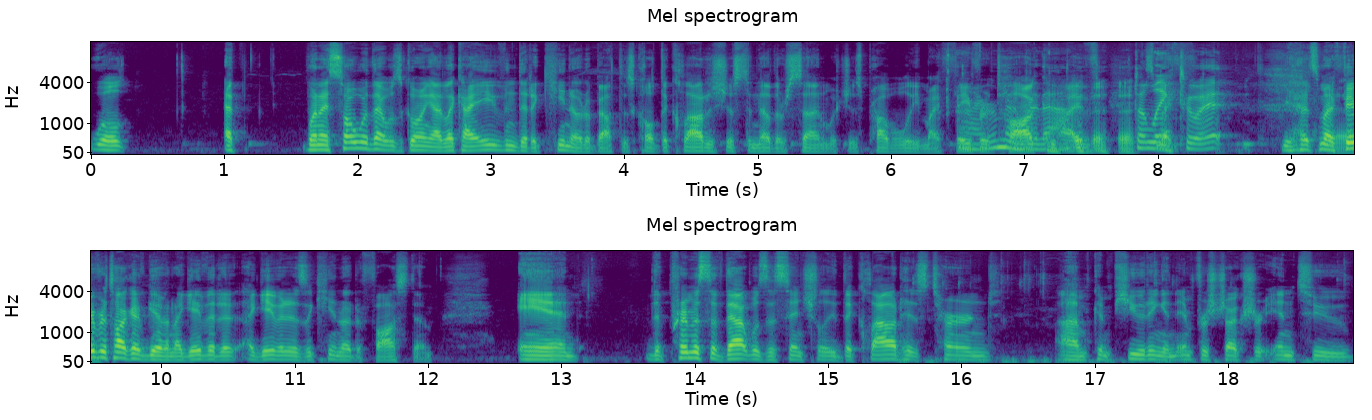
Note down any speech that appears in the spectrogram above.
Well, when I saw where that was going, I like I even did a keynote about this called "The Cloud Is Just Another Sun," which is probably my favorite talk that. I've to link my, to it. Yeah, it's my yeah. favorite talk I've given. I gave it a, I gave it as a keynote at FOSDEM, and the premise of that was essentially the cloud has turned um, computing and infrastructure into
